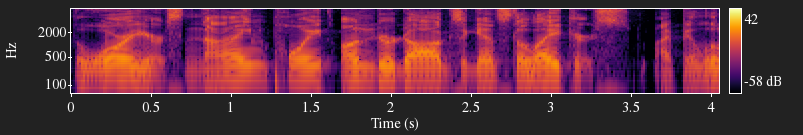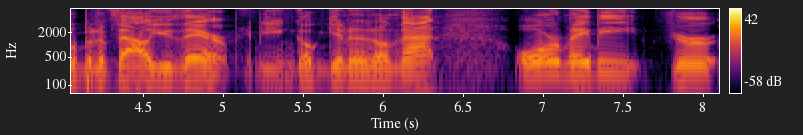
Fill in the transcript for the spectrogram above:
the Warriors, nine point underdogs against the Lakers. Might be a little bit of value there. Maybe you can go get in on that. Or maybe if you're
